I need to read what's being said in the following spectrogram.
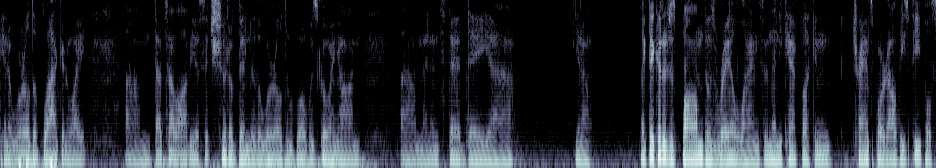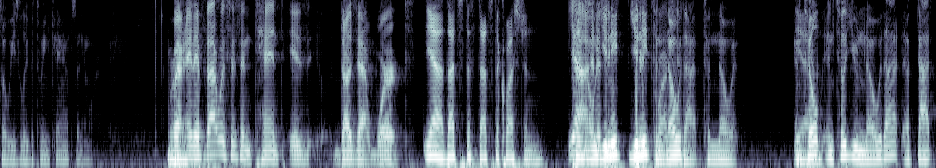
in a world of black and white. Um, that's how obvious it should have been to the world of what was going on. Um, and instead they uh, you know like they could have just bombed those rail lines and then you can't fucking transport all these people so easily between camps anymore. Right. but and if that was his intent, is does that work? yeah, that's the that's the question. Yeah, So and you need you need to know that to know it until Yeah. until you know that that that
